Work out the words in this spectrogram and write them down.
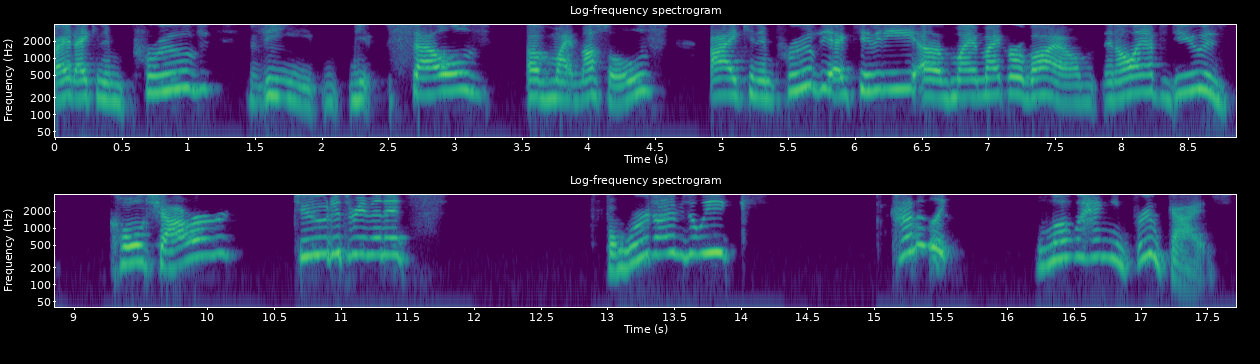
right? I can improve the cells of my muscles. I can improve the activity of my microbiome. And all I have to do is cold shower two to three minutes four times a week. Kind of like low hanging fruit, guys.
